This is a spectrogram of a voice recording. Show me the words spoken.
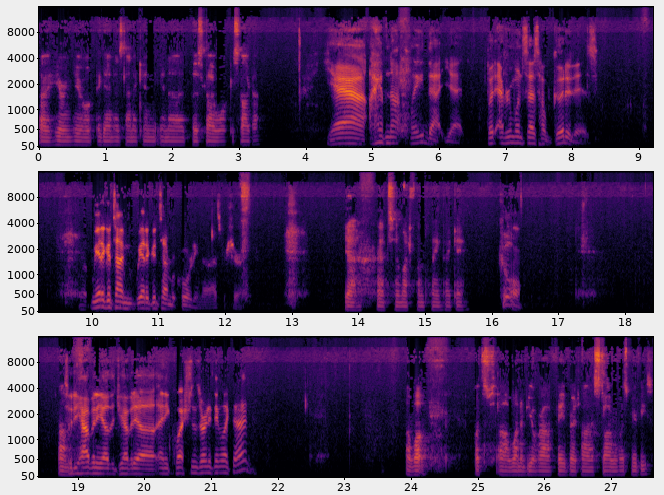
uh, hearing you again as Anakin in uh, the Skywalker saga. Yeah, I have not played that yet, but everyone says how good it is. We had a good time. We had a good time recording, though. That's for sure. Yeah, I had so much fun playing that game. Cool. Um, So, do you have any other? Do you have any, uh, any questions or anything like that? uh, what, what's uh, one of your uh, favorite uh, Star Wars movies?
